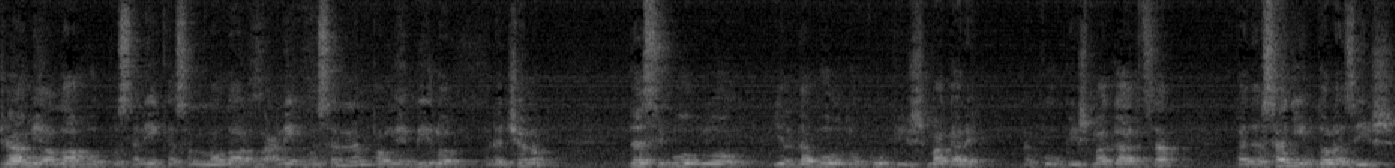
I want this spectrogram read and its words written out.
džamija Allahovog poslanika sallallahu alaihi wa sallam pa mu je bilo rečeno da si Bogu, ili da Bogu kupiš magare, da kupiš magarca, pa da sa njim dolaziš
